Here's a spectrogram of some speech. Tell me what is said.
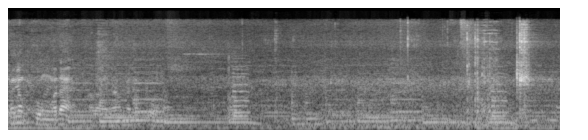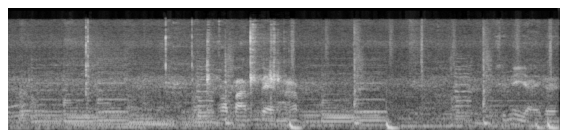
ไม่ต้องปรุงก็ได้อะไรนะไม่ต้องปรุงหอกข้าวปลาแดงนะครับ ชิ้นใหญ่เลย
